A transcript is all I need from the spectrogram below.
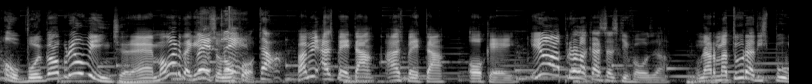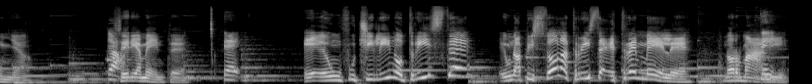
Oh, vuoi proprio vincere, eh? Ma guarda che io sono un po'. Vendetta. Fammi. Aspetta, aspetta. Ok. Io apro la casa schifosa. Un'armatura di spugna. Già. Seriamente. Sì. E un fucilino triste. E una pistola triste. E tre mele normali.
